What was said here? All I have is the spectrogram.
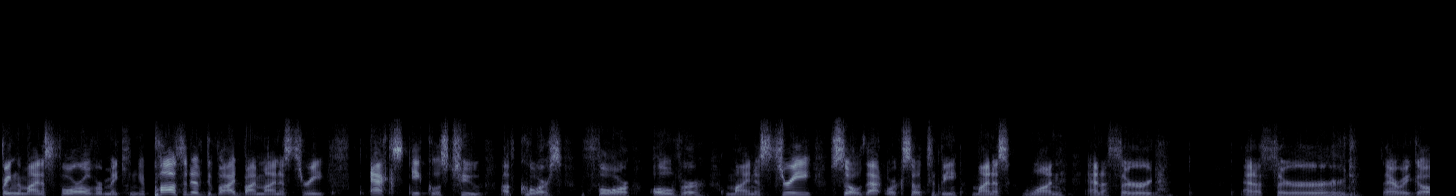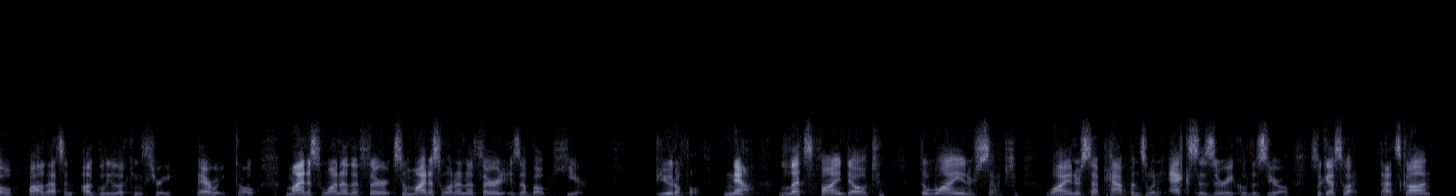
Bring the minus 4 over, making it positive. Divide by minus 3. x equals to, of course, 4 over minus 3. So that works out to be minus 1 and a third. And a third. There we go. Wow, that's an ugly looking 3. There we go. Minus 1 and a third. So minus 1 and a third is about here. Beautiful. Now, let's find out the y-intercept. Y-intercept happens when x's are equal to 0. So guess what? That's gone.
